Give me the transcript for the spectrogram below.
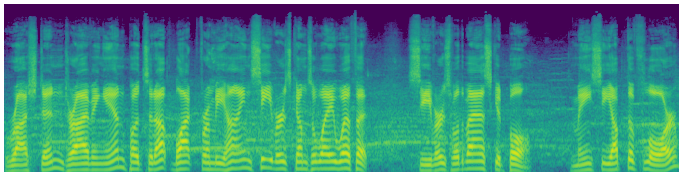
Rushton driving in, puts it up, blocked from behind. Sievers comes away with it. Sievers with the basketball. Macy up the floor.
